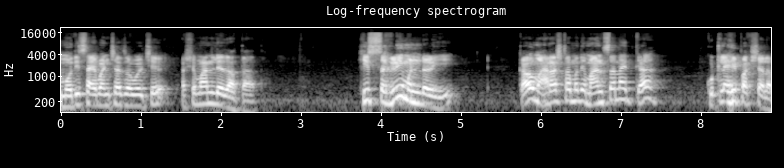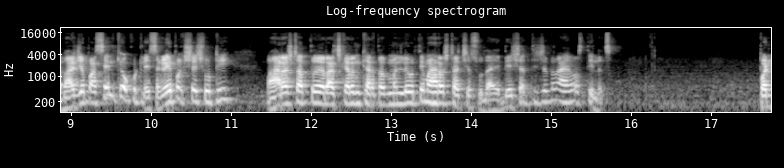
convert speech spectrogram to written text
मोदी साहेबांच्या जवळचे असे मानले जातात. ही सगळी मंडळी का हो महाराष्ट्रामध्ये माणसं नाहीत का? कुठल्याही पक्षाला. भाजप असेल किंवा कुठले सगळे पक्ष शेवटी महाराष्ट्रात राजकारण करतात म्हणल्यावर ते महाराष्ट्राचे सुद्धा आहे. देशात तिचे तर आहे असतीलच. पण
